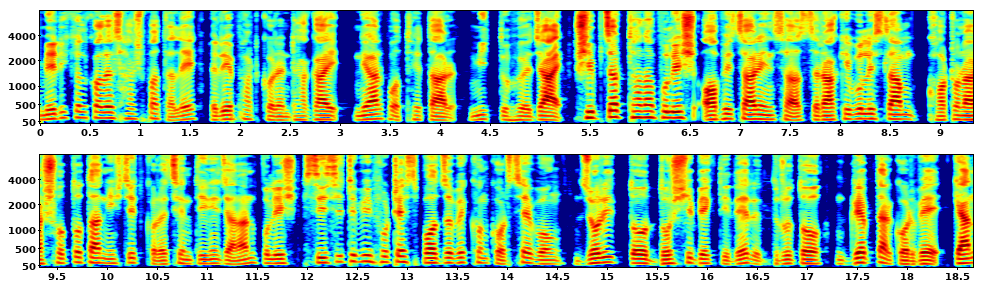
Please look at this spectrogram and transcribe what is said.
মেডিকেল কলেজ হাসপাতালে রেফার করেন। ঢাকায় নেয়ার পথে তার মৃত্যু হয়ে যায়। শিবচর থানা police officer in charge Rakibul Islam ঘটনার সত্যতা নিশ্চিত করেছেন। তিনি জানান, পুলিশ সিসিটিভি ফুটেজ পর্যবেক্ষণ করছে এবং জড়িত দোষী ব্যক্তিদের দ্রুত গ্রেপ্তার করবে। কেন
